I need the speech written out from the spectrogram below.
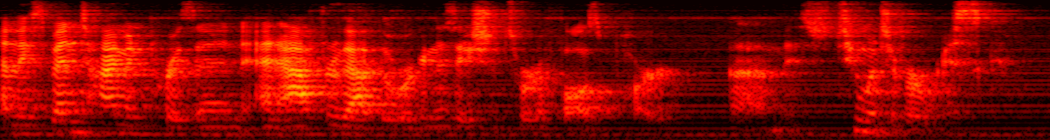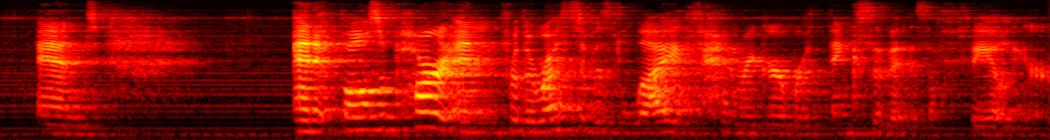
And they spend time in prison, and after that, the organization sort of falls apart. Um, it's too much of a risk. And and it falls apart, and for the rest of his life, Henry Gerber thinks of it as a failure.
